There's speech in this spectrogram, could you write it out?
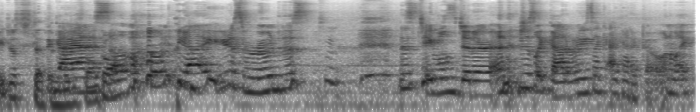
He just stepped in The guy on his his call. cell phone. yeah, he just ruined this this table's dinner and then just like got up and he's like, I gotta go. And I'm like,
